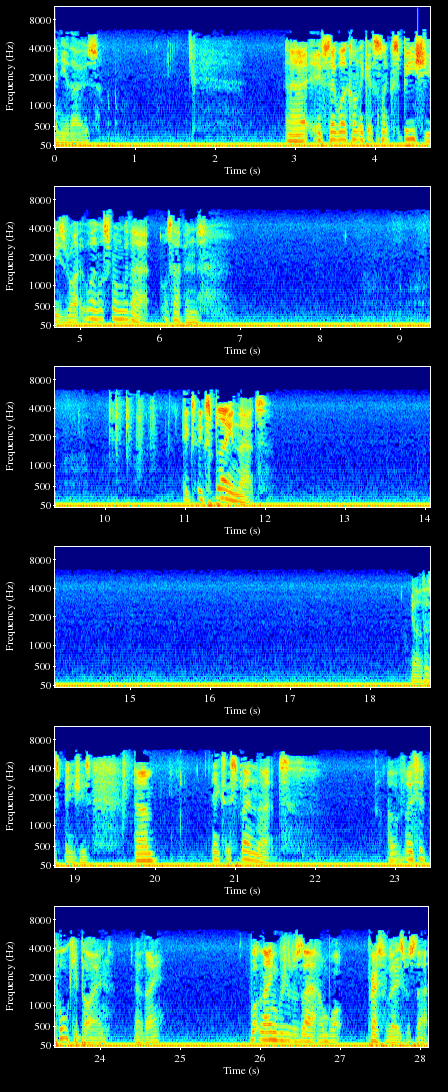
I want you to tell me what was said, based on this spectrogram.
any of those. Uh, if so, why can't they get Sonic Species right? Well, what's wrong with that? What's happened? Ex- explain that. Yeah, that's species. Um, ex- explain that. Oh, they said porcupine, have they? What language was that, and what press release was that?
